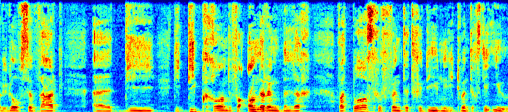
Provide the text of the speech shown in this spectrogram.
Rudolf se werk uh die die diepgaande verandering belig wat plaasgevind het gedurende die 20ste eeu.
